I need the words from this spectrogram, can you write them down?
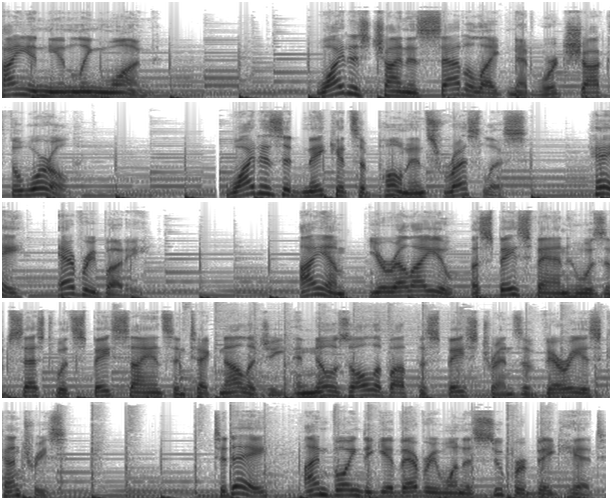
Taiyin Yinling 1. Why does China's satellite network shock the world? Why does it make its opponents restless? Hey, everybody! I am, your Liu, a space fan who is obsessed with space science and technology and knows all about the space trends of various countries. Today, I'm going to give everyone a super big hit.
